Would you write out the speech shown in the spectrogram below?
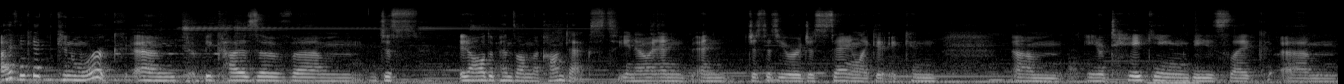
I think it can work um, because of um, just. It all depends on the context, you know, and and just as you were just saying, like it, it can, um, you know, taking these like um,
